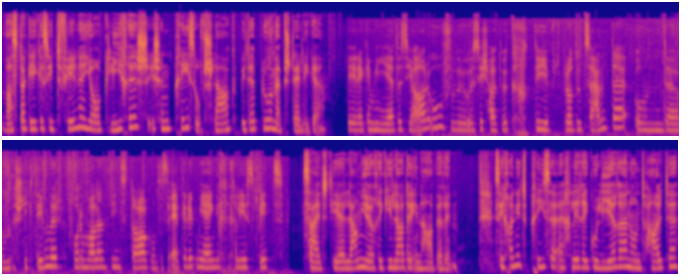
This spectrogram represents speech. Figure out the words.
Was dagegen seit vielen Jahren gleich ist, ist ein Preisaufschlag bei den Blumenbestellungen. Ich rege mich jedes Jahr auf, weil es ist halt wirklich die Produzenten und ähm, es steigt immer vor dem Valentinstag und das ärgert mich eigentlich ein bisschen. Sagt die langjährige Ladeninhaberin. Sie können die Preise ein bisschen regulieren und halten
